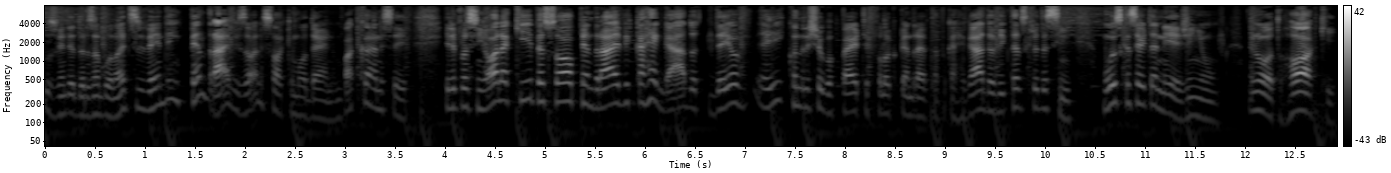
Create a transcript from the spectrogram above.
os vendedores ambulantes vendem pendrives. Olha só que moderno. Bacana isso aí. Ele falou assim: Olha aqui, pessoal, pendrive carregado. Daí, eu- aí, quando ele chegou perto e falou que o pendrive tava carregado, eu vi que tava escrito assim: música sertaneja em um. No outro, rock.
